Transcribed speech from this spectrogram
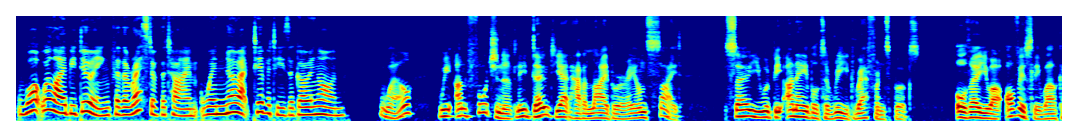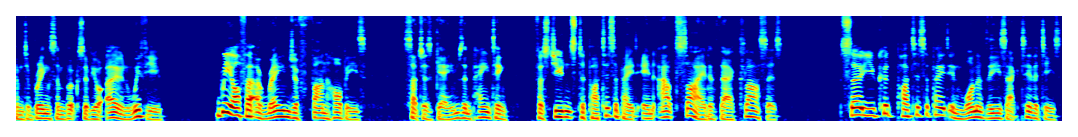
what will I be doing for the rest of the time when no activities are going on? Well, we unfortunately don't yet have a library on site, so you would be unable to read reference books, although you are obviously welcome to bring some books of your own with you. We offer a range of fun hobbies, such as games and painting, for students to participate in outside of their classes. So you could participate in one of these activities.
